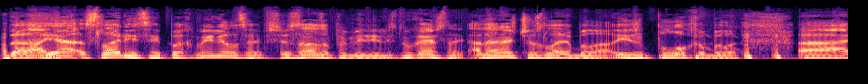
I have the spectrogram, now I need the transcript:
Да, а я с Ларисой похмелился, все, сразу помирились. Ну, конечно, она, знаешь, что злая была? Ей же плохо было. А,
